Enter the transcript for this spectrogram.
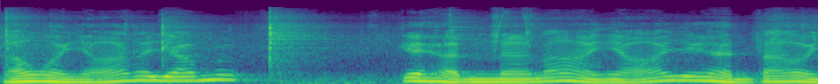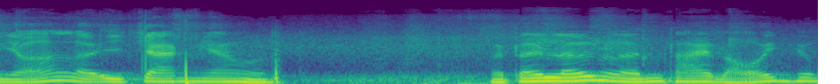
Không, hồi nhỏ nó giống. Cái hình nó hồi nhỏ với hình tao hồi nhỏ là y chang nhau rồi Rồi tới lớn lên thay đổi chứ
